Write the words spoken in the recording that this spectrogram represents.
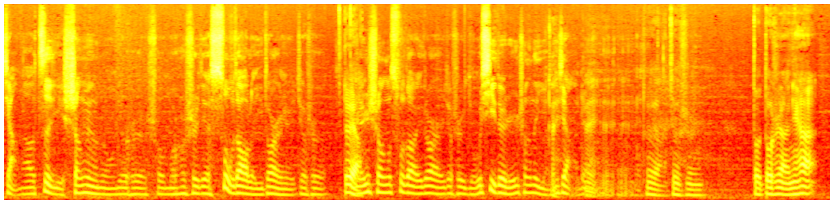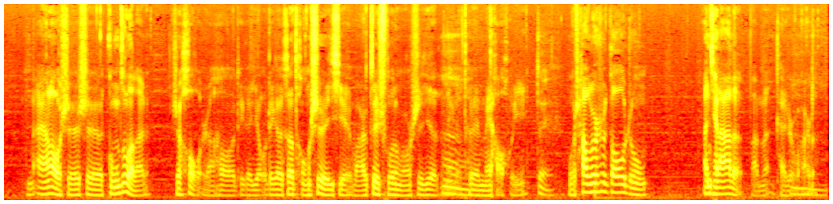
讲到自己生命中，就是说魔兽世界塑造了一段，就是对啊，人生塑造一段，就是游戏对人生的影响。这对对对对啊，就是都都是让你看，艾阳老师是工作了之后，然后这个有这个和同事一起玩最初的魔兽世界的那个嗯。特别美好回忆。对。我差不多是高中安琪拉的版本开始玩的，嗯。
